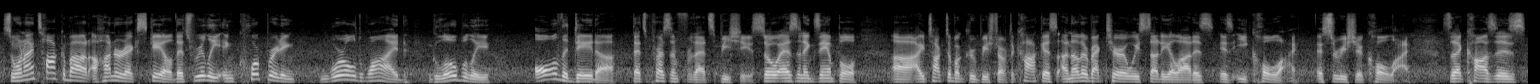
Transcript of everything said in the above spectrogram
So when I talk about 100x scale, that's really incorporating worldwide, globally, all the data that's present for that species. So as an example, uh, I talked about group B streptococcus. Another bacteria we study a lot is, is E. coli, Escherichia coli. So that causes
